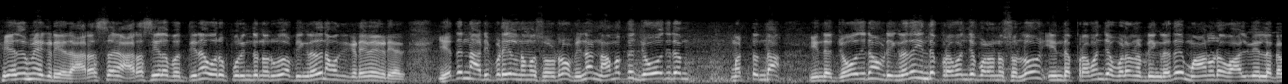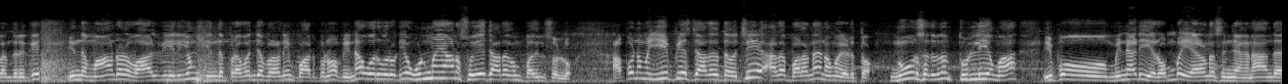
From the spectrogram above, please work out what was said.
எதுவுமே கிடையாது. அரச அரசியலை பற்றின ஒரு புரிந்துணர்வு அப்படிங்கிறது நமக்கு கிடையவே கிடையாது. எதன் அடிப்படையில் நம்ம சொல்கிறோம் அப்படின்னா நமக்கு ஜோதிடம் மட்டும்தான். இந்த ஜோதிடம் அப்படிங்கிறது இந்த பிரபஞ்ச பலனை சொல்லும். இந்த பிரபஞ்ச பலன் அப்படிங்கிறது மானுட வாழ்வியலில் கலந்துருக்கு. இந்த மானுட வாழ்வியலையும் இந்த பிரபஞ்ச பலனையும் பார்க்கணும் அப்படின்னா ஒருவருடைய உண்மையான சுயஜாதகம் பதில் சொல்லும். அப்போ நம்ம இபிஎஸ் ஜாதகத்தை வச்சு அதை பலனை நம்ம எடுத்தோம். நூறு சதவீதம் துல்லியமாக இப்போது முன்னாடி ரொம்ப ஏளனம் செஞ்சாங்க. நான் அந்த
